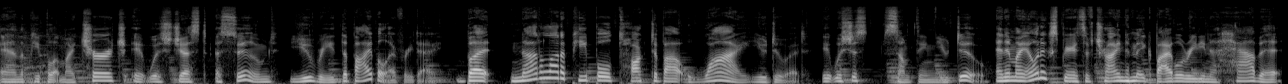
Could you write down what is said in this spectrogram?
and the people at my church. It was just assumed you read the Bible every day. But not a lot of people talked about why you do it. It was just something you do. And in my own experience of trying to make Bible reading a habit,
